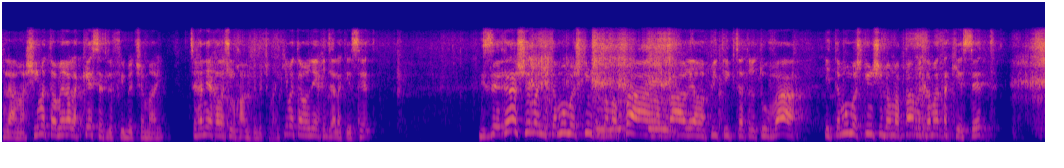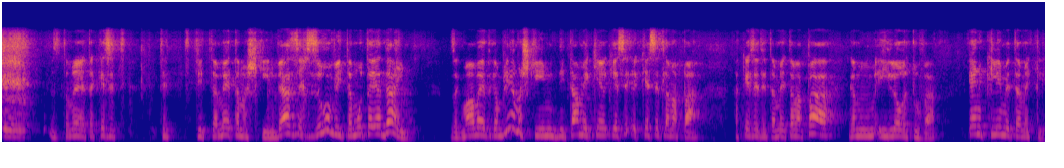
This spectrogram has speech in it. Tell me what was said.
למה? שאם אתה אומר על הכסת לפי בית שמאי, צריך להניח על השולחן לפי בית שמאי, כי אם אתה מניח את זה על הכסת, גזירה שמא יטמאו משקים שבמפה, המפה הרי המפית היא קצת רטובה, יטמאו משקים שבמפה מחמת הכסת, זאת אומרת, הכסת תטמא את המשקים, ואז יחזרו ויטמאו את הידיים. אז הגמרא אומרת, גם בלי המשקים ניטמא כס- כסת למפה. הכסת תטמא את המפה, גם אם היא לא רטובה. אין כלי מטמא כלי.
